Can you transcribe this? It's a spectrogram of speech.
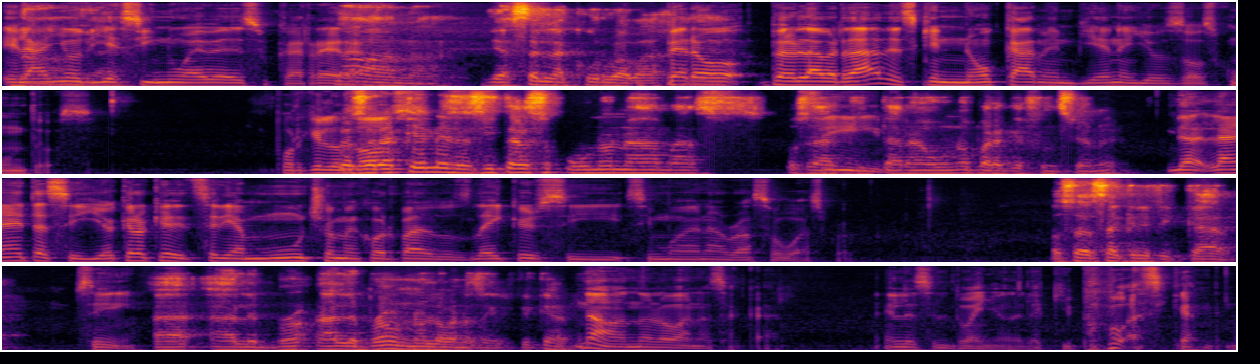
el año 19 de su carrera. No, no, ya está en la curva baja. Pero, pero la verdad es que no caben bien ellos dos juntos. Porque los ¿Pero dos. ¿Será que necesitas uno nada más? O sea, quitar a uno para que funcione. La, neta, sí. Yo creo que sería mucho mejor para los Lakers si, si mueven a Russell Westbrook. O sea, sacrificar. Sí. A, LeBron, no lo van a sacrificar. No, no lo van a sacar. Él es el dueño del equipo, básicamente.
